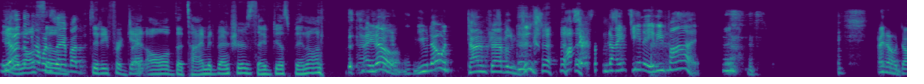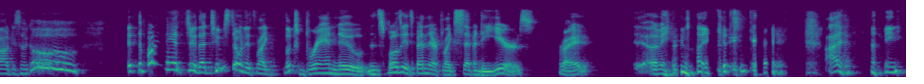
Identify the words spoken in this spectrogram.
Yeah, other and thing I wanna also, say about- did he forget all of the time adventures they've just been on? I know. You know, time travel exists. From 1985. I know. Doc is like, oh. It, the funny thing is too that tombstone is like looks brand new, and supposedly it's been there for like 70 years, right? I mean, like it's. I. I mean.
